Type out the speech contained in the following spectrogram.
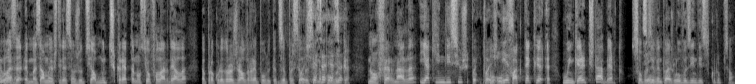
Agora... Mas, mas, há uma investigação judicial muito discreta, não se ouve falar dela. A Procuradora-Geral da República desapareceu pois, da cena essa, pública, essa... não refere nada e há aqui indícios. Pois, pois, o, o esse... facto é que o inquérito está aberto sobre Sim. as eventuais luvas e indícios de corrupção.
